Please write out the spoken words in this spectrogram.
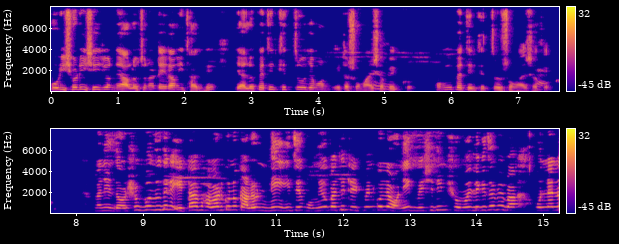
পরিসরেই সেই জন্য আলোচনাটা এরমই থাকবে যে অ্যালোপ্যাথির ক্ষেত্রেও যেমন এটা সময় সাপেক্ষ হোমিওপ্যাথির ক্ষেত্রেও সময় সাপেক্ষ। মানে দর্শক বন্ধুদের এটা ভাবার কোনো কারণ নেই যে হোমিওপ্যাথি ট্রিটমেন্ট করলে অনেক বেশি দিন সময় লেগে যাবে বা অন্যান্য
